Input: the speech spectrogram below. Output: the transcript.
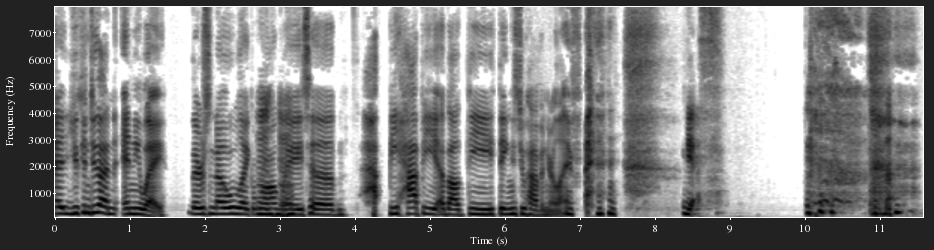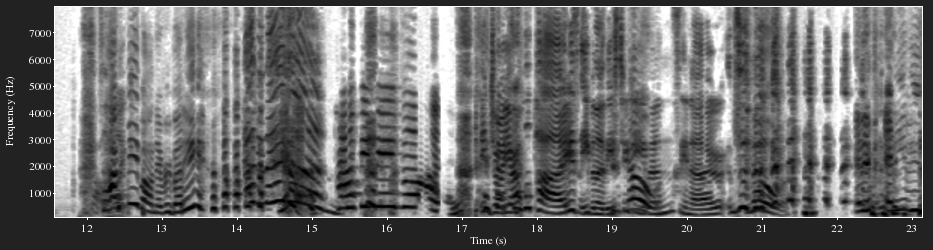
uh, you can do that in any way. There's no like wrong Mhm. way to ha- be happy about the things you have in your life. Yes. so happy Mabon everybody. Man! Happy Mabon! Enjoy your apple pies, even though these two No. heathens, you know. no. And if any of you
